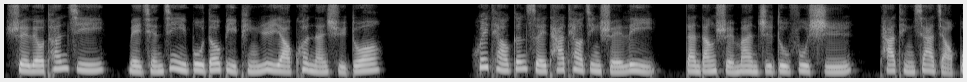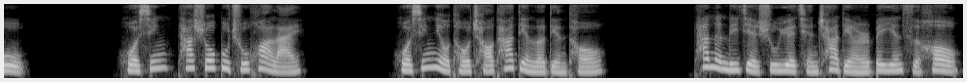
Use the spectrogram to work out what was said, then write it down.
水流湍急，每前进一步都比平日要困难许多。灰条跟随他跳进水里，但当水漫至肚腹时，他停下脚步。火星，他说不出话来。火星扭头朝他点了点头，他能理解数月前差点儿被淹死后，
